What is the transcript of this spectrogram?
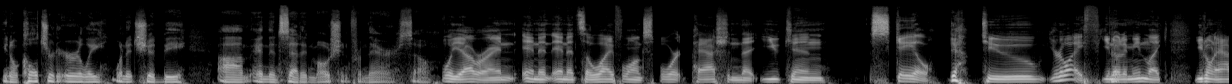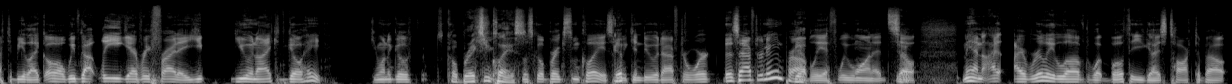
you know cultured early when it should be um, and then set in motion from there. So. Well yeah ryan and, and and it's a lifelong sport passion that you can scale yeah. to your life. You know what i mean? Like you don't have to be like oh we've got league every friday. You, you and i could go hey do you want to go? Let's go break some clays. Let's go break some clays. Yep. We can do it after work this afternoon, probably, yep. if we wanted. So, yep. man, I, I really loved what both of you guys talked about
